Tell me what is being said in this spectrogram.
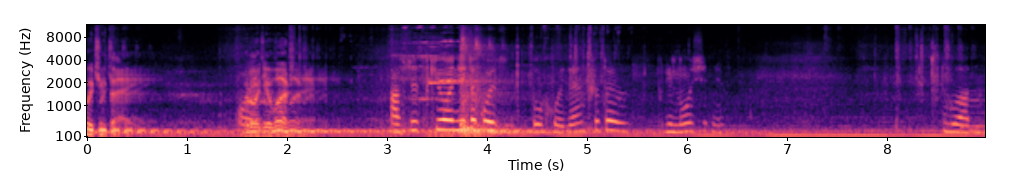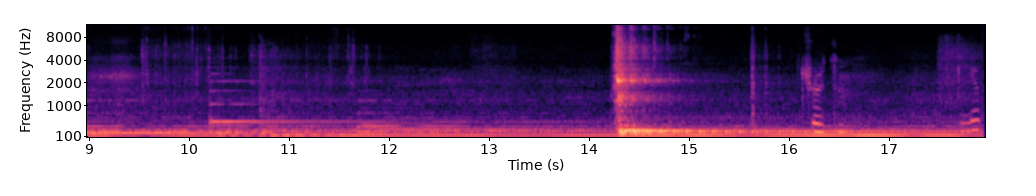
Почитай. Вроде важное. А все-таки он не такой плохой, да? Что-то приносит мне. Ладно. Что это? Нет?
